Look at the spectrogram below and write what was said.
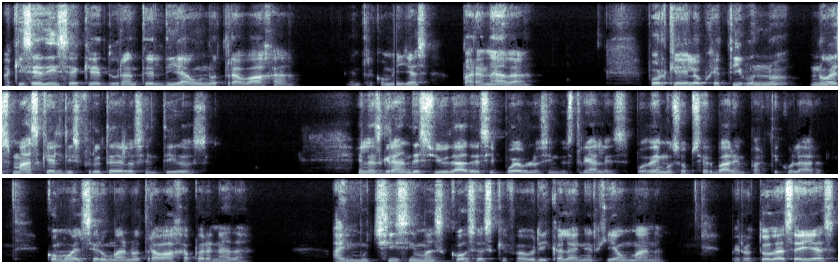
Aquí se dice que durante el día uno trabaja, entre comillas, para nada, porque el objetivo no, no es más que el disfrute de los sentidos. En las grandes ciudades y pueblos industriales podemos observar en particular cómo el ser humano trabaja para nada. Hay muchísimas cosas que fabrica la energía humana, pero todas ellas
